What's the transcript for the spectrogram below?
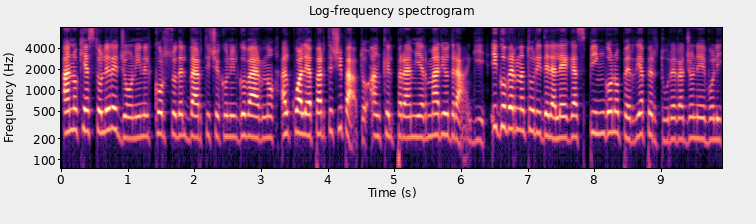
hanno chiesto le regioni nel corso del vertice con il governo al quale ha partecipato anche il premier Mario Draghi. I governatori della Lega spingono per riaperture ragionevoli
